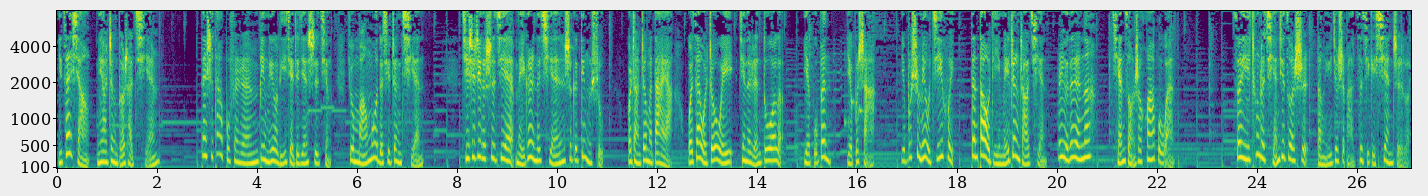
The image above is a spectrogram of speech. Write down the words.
你在想你要挣多少钱。但是大部分人并没有理解这件事情，就盲目的去挣钱。其实这个世界每个人的钱是个定数。我长这么大呀，我在我周围见的人多了，也不笨，也不傻，也不是没有机会，但到底没挣着钱。而有的人呢，钱总是花不完，所以冲着钱去做事，等于就是把自己给限制了。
